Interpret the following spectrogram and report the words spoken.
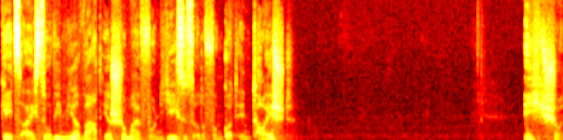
geht es euch so wie mir? Wart ihr schon mal von Jesus oder von Gott enttäuscht? Ich schon.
